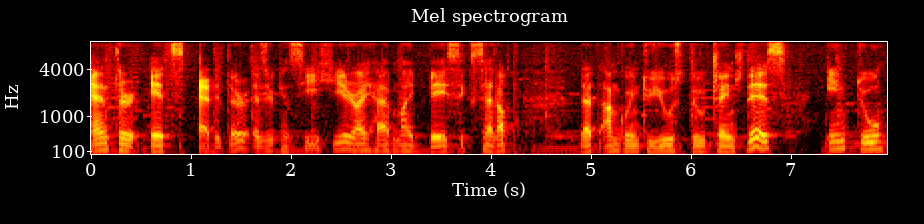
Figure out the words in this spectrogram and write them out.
enter its editor. As you can see here I have my basic setup that I'm going to use to change this into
